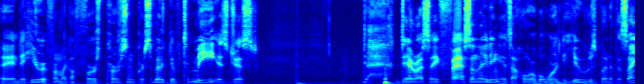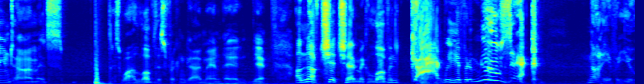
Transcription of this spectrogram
and to hear it from like a first person perspective, to me is just, dare I say, fascinating. It's a horrible word to use, but at the same time, it's that's why I love this freaking guy, man. And yeah, enough chit chat, McLovin. God, we here for the music, not here for you.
